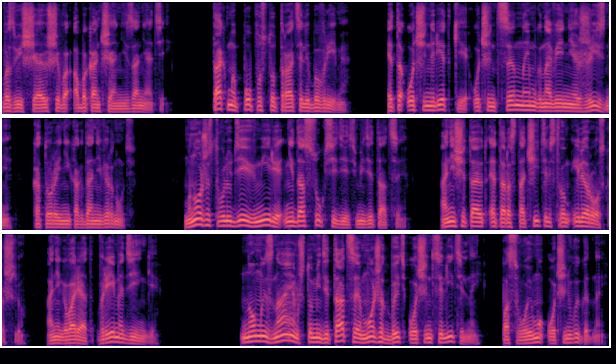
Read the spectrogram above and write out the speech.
возвещающего об окончании занятий. Так мы попусту тратили бы время. Это очень редкие, очень ценные мгновения жизни, которые никогда не вернуть. Множеству людей в мире не досуг сидеть в медитации. Они считают это расточительством или роскошью. Они говорят «время – деньги». Но мы знаем, что медитация может быть очень целительной, по-своему очень выгодной.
